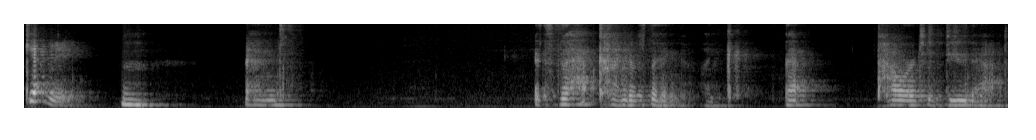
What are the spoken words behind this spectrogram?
get me. Hmm. And it's that kind of thing, like that power to do that.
